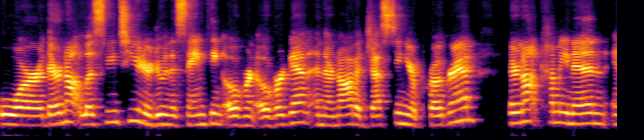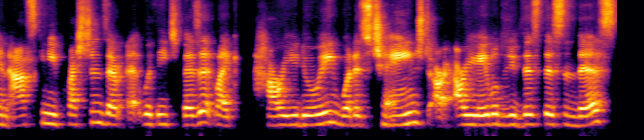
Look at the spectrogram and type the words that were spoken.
or they're not listening to you and you're doing the same thing over and over again and they're not adjusting your program they're not coming in and asking you questions with each visit like how are you doing? What has changed? Are, are you able to do this this and this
